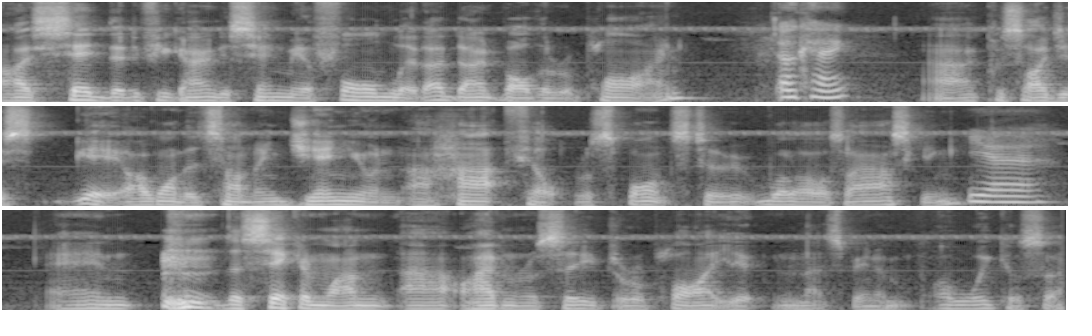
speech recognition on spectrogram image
I said that if you're going to send me a form letter, don't bother replying, Okay. Because I just yeah I wanted something genuine, a heartfelt response to what I was asking. Yeah. And the second one, uh, I haven't received a reply yet, and that's been a, a week or so.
